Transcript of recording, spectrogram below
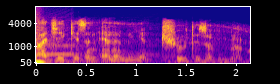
Logic is an enemy and truth is a look.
